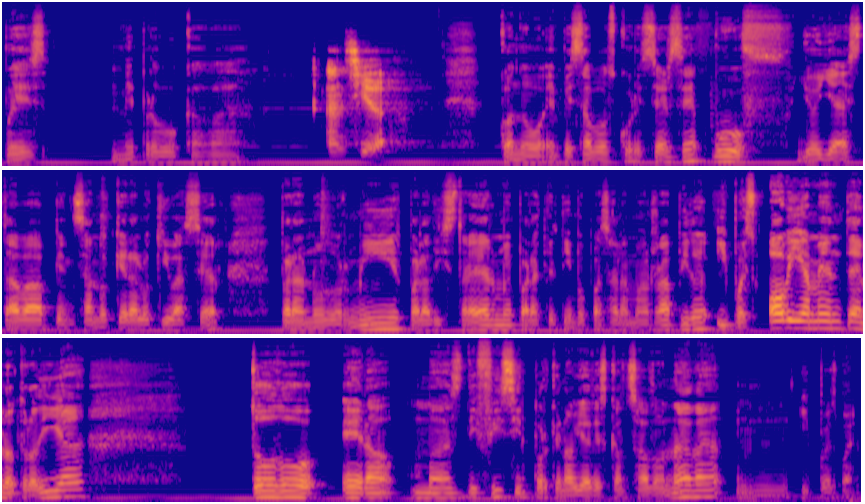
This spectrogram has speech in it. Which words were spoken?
pues me provocaba ansiedad. Cuando empezaba a oscurecerse, uff, yo ya estaba pensando qué era lo que iba a hacer para no dormir, para distraerme, para que el tiempo pasara más rápido. Y pues obviamente el otro día todo era más difícil porque no había descansado nada. Mm, y pues bueno,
